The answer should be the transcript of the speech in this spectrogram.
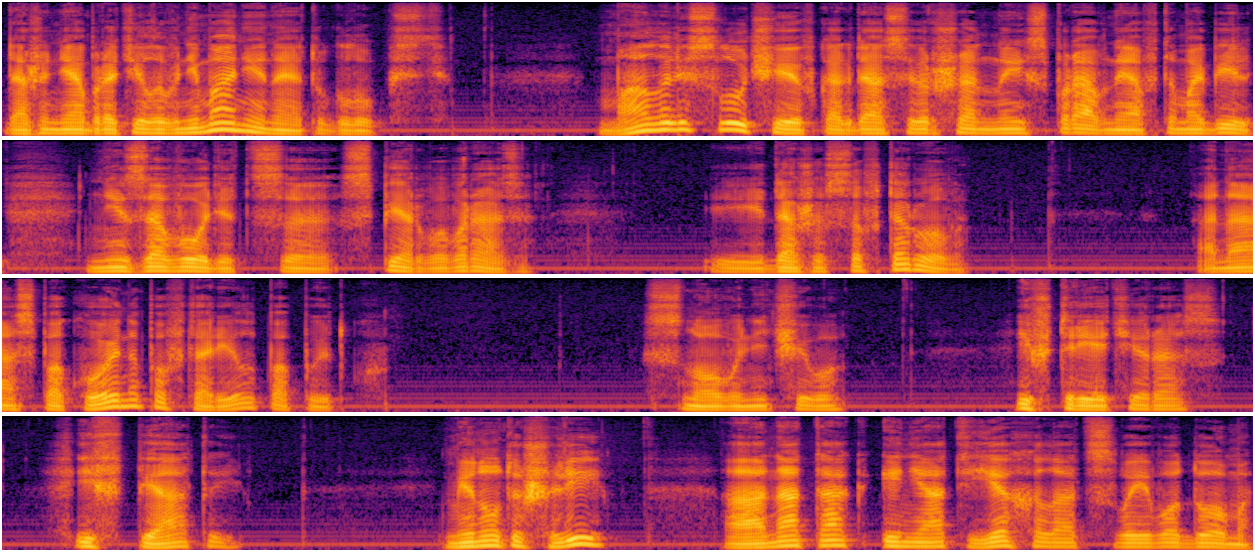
даже не обратила внимания на эту глупость. Мало ли случаев, когда совершенно исправный автомобиль не заводится с первого раза и даже со второго. Она спокойно повторила попытку. Снова ничего. И в третий раз, и в пятый. Минуты шли, а она так и не отъехала от своего дома,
